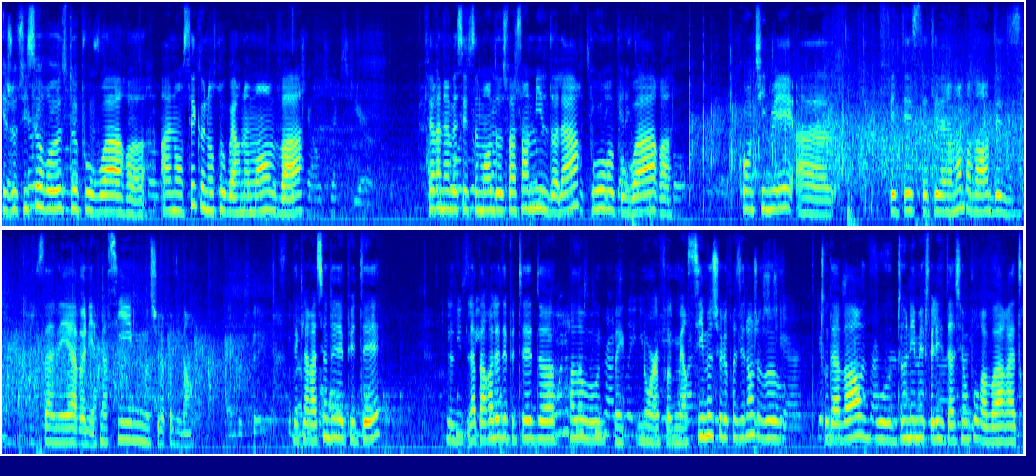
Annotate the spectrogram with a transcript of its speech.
et je suis heureuse de pouvoir euh, annoncer que notre gouvernement va faire un investissement de 60 000 pour pouvoir continuer à fêter cet événement pendant des années à venir. Merci, Monsieur le Président. Déclaration du député. La parole est député de Hollywood Norfolk. Merci, Monsieur le Président. Je veux tout d'abord vous donner mes félicitations pour avoir été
